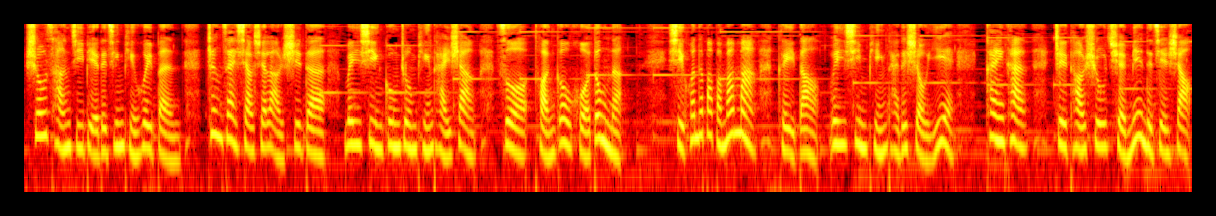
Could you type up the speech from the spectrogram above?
收藏级别的精品绘本，正在小学老师的微信公众平台上做团购活动呢。喜欢的爸爸妈妈可以到微信平台的首页看一看这套书全面的介绍。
